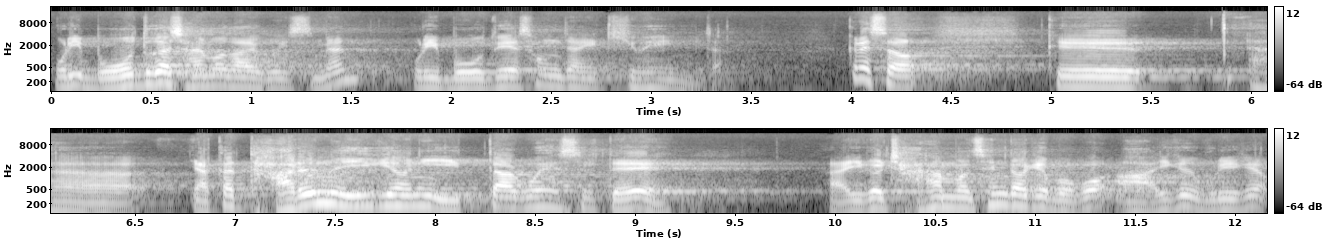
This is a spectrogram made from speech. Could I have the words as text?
우리 모두가 잘못 알고 있으면 우리 모두의 성장의 기회입니다. 그래서 그 아, 약간 다른 의견이 있다고 했을 때 아, 이걸 잘 한번 생각해보고 아 이게 우리에게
